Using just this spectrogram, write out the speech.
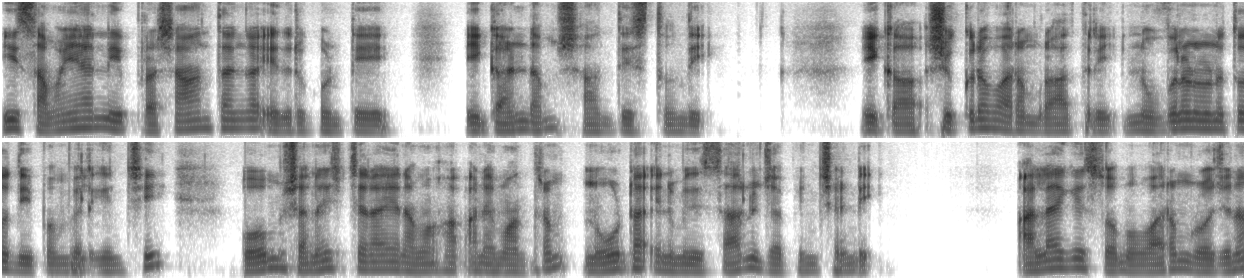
ఈ సమయాన్ని ప్రశాంతంగా ఎదుర్కొంటే ఈ గండం శాంతిస్తుంది. ఇక శుక్రవారం రాత్రి నువ్వుల నూనెతో దీపం వెలిగించి ఓం శనైశ్చరాయ నమః అనే మంత్రం 108 సార్లు జపించండి. అలాగే సోమవారం రోజున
